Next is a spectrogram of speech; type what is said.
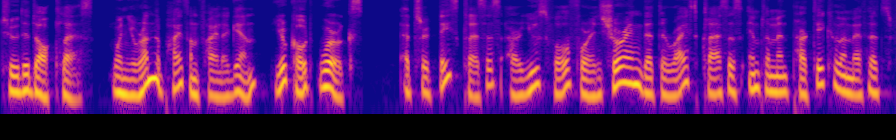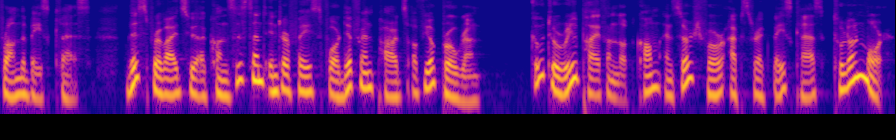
to the dog class. When you run the Python file again, your code works. Abstract base classes are useful for ensuring that derived classes implement particular methods from the base class. This provides you a consistent interface for different parts of your program. Go to realpython.com and search for abstract base class to learn more.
